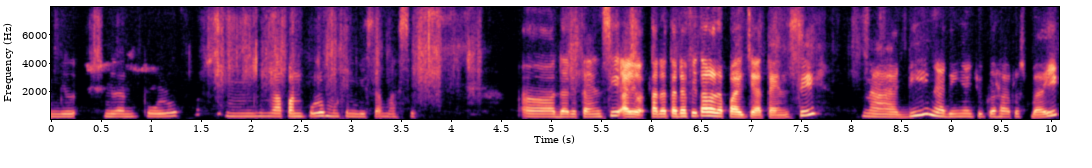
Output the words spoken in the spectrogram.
90 80 mungkin bisa masih. Uh, dari tensi ayo tanda-tanda vital ada apa aja? Tensi nadi nadinya juga harus baik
